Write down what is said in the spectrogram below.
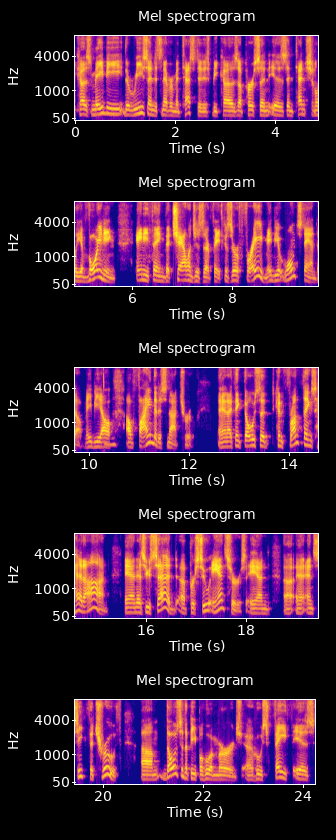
because maybe the reason it's never been tested is because a person is intentionally avoiding anything that challenges their faith because they're afraid maybe it won't stand up maybe i'll mm-hmm. i'll find that it's not true and I think those that confront things head on, and as you said, uh, pursue answers and, uh, and seek the truth. Um, those are the people who emerge, uh, whose faith is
